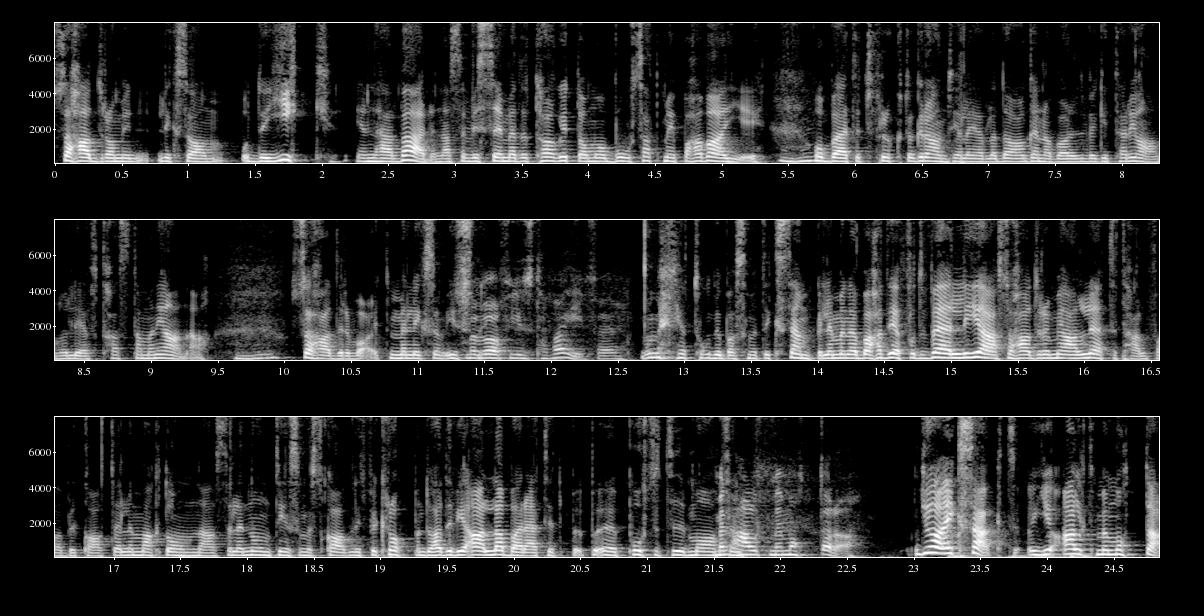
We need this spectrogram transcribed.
så hade de liksom, och det gick i den här världen. Alltså vi säger att jag hade tagit dem och bosatt mig på Hawaii och bara ätit frukt och grönt hela jävla dagarna och varit vegetarian och levt hasta manana. Så hade det varit. Men liksom just Men varför just Hawaii för? men jag tog det bara som ett exempel. Jag menar bara, hade jag fått välja så hade de ju alla ätit halvfabrikat eller McDonalds eller någonting som är skadligt för kroppen. Då hade vi alla bara ätit positiv mat. Men som... allt med måtta då? Ja exakt, allt med måtta.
